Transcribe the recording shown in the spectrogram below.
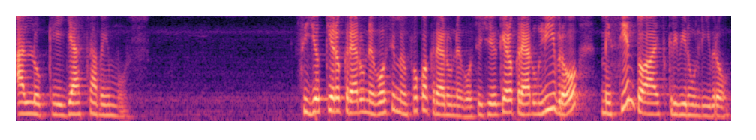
a lo que ya sabemos. Si yo quiero crear un negocio, me enfoco a crear un negocio. Si yo quiero crear un libro, me siento a escribir un libro.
